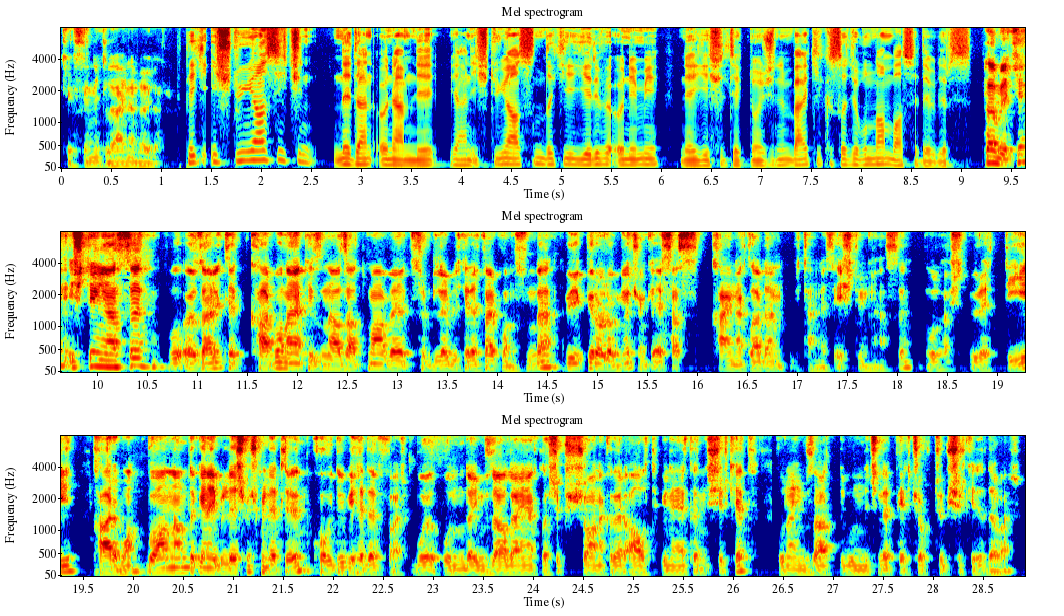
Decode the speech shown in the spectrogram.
Kesinlikle aynen öyle. Peki iş dünyası için neden önemli? Yani iş dünyasındaki yeri ve önemi ne yeşil teknolojinin? Belki kısaca bundan bahsedebiliriz. Tabii ki iş dünyası bu özellikle karbon ayak izini azaltma ve sürdürülebilirlik hedefler konusunda büyük bir rol oynuyor. Çünkü esas kaynaklardan bir tanesi iş dünyası. Ulaş, ürettiği karbon. Bu anlamda gene Birleşmiş Milletler'in koyduğu bir hedef var. Bu, bunu da imzalayan yaklaşık şu ana kadar 6000'e yakın şirket buna imza attı. Bunun içinde pek çok Türk şirketi de var.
